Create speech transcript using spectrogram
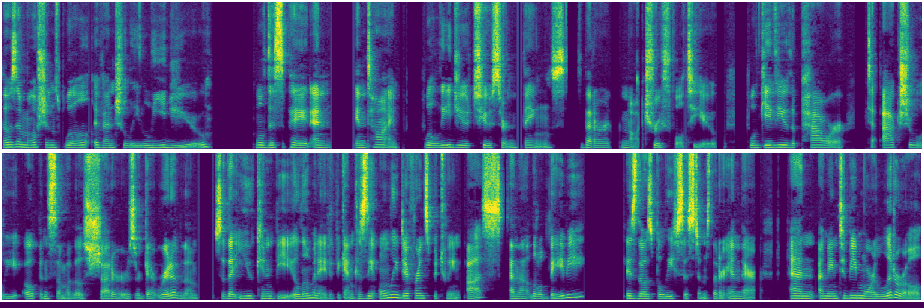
those emotions will eventually lead you, will dissipate, and in time will lead you to certain things that are not truthful to you, will give you the power to actually open some of those shutters or get rid of them so that you can be illuminated again. Because the only difference between us and that little baby is those belief systems that are in there. And I mean, to be more literal,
